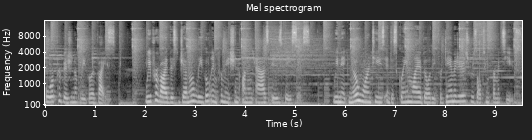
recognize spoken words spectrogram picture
or provision of legal advice. We provide this general legal information on an as is basis. We make no warranties and disclaim liability for damages resulting from its use.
